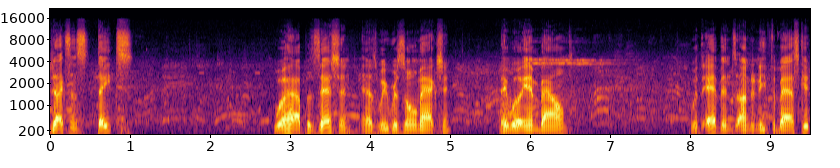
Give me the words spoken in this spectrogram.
Jackson State's will have possession as we resume action. They will inbound with Evans underneath the basket.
